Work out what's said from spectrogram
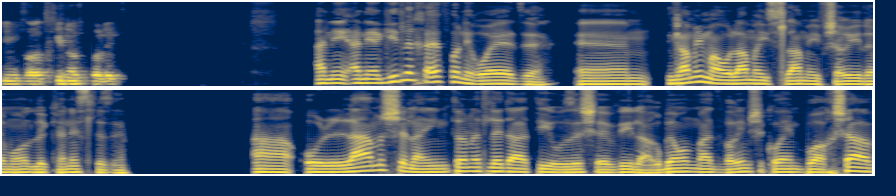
עם כבר תקינות פוליטיות. אני, אני אגיד לך איפה אני רואה את זה. גם עם העולם האסלאמי אפשרי מאוד להיכנס לזה. העולם של האינטרנט לדעתי הוא זה שהביא להרבה מאוד מהדברים שקורים פה עכשיו.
